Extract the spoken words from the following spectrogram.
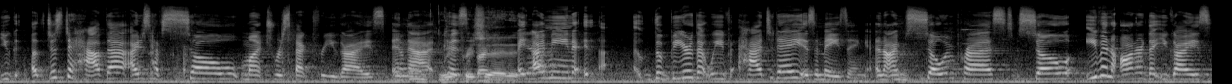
you uh, just to have that i just have so much respect for you guys in that We appreciate it. I, I mean, it- the beer that we've had today is amazing, and I'm mm. so impressed, so even honored that you guys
